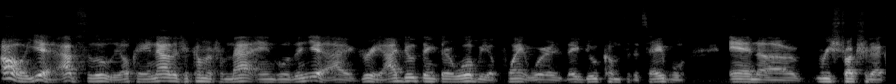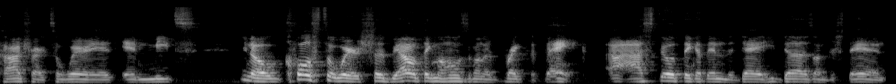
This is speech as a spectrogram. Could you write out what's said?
Oh yeah, absolutely. Okay, now that you're coming from that angle, then yeah, I agree. I do think there will be a point where they do come to the table and uh, restructure that contract to where it, it meets, you know, close to where it should be. I don't think Mahomes is going to break the bank. I, I still think at the end of the day, he does understand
